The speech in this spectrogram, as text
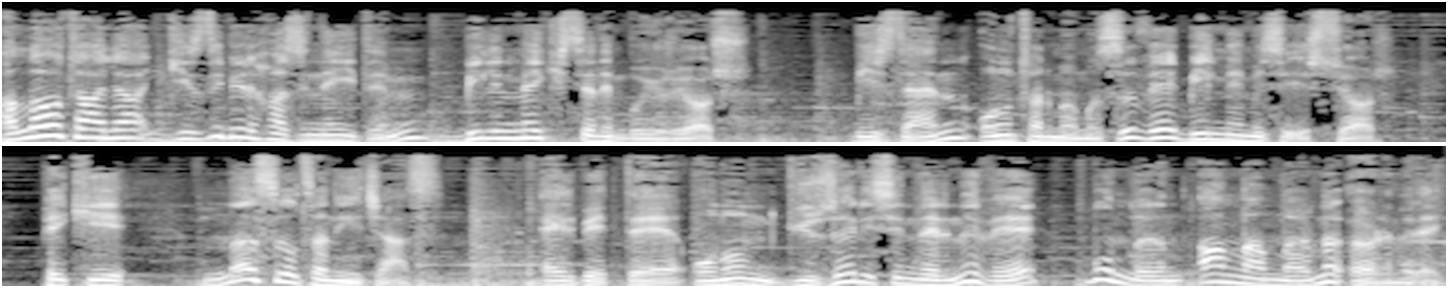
Allahu Teala gizli bir hazineydim, bilinmek istedim buyuruyor. Bizden onu tanımamızı ve bilmemizi istiyor. Peki nasıl tanıyacağız? Elbette onun güzel isimlerini ve bunların anlamlarını öğrenerek.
